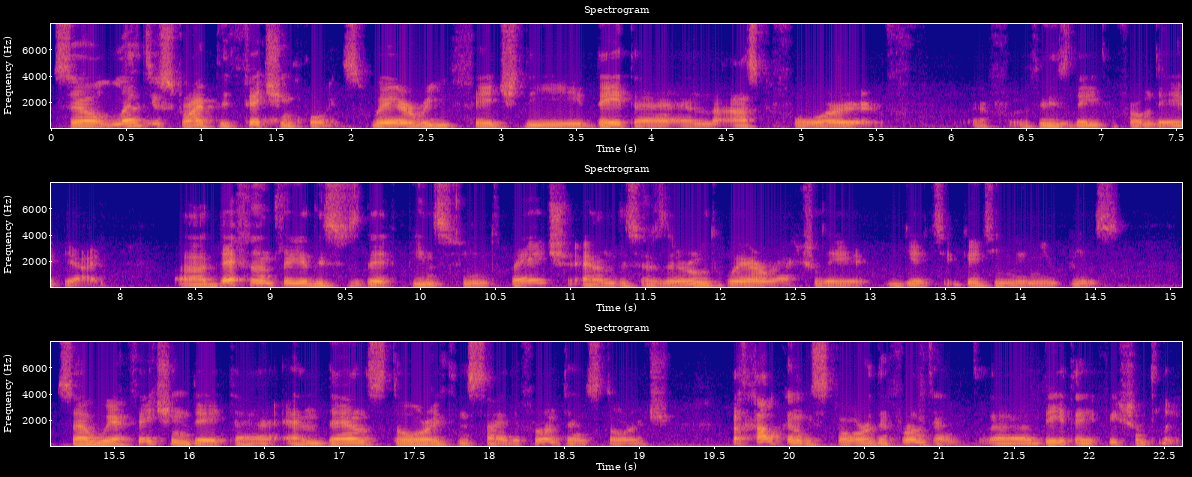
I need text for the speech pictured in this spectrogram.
So let's describe the fetching points, where we fetch the data and ask for this data from the API. Uh, definitely this is the pins themed page and this is the route where we're actually get, getting the new pins. So we are fetching data and then store it inside the front-end storage. But how can we store the front-end uh, data efficiently?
